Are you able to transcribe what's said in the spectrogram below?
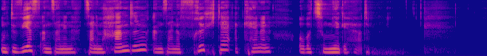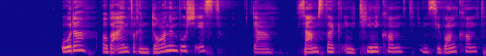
und du wirst an seinen, seinem Handeln, an seiner Früchte erkennen, ob er zu mir gehört. Oder ob er einfach ein Dornenbusch ist, der Samstag in die Tini kommt, in Sivon kommt,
